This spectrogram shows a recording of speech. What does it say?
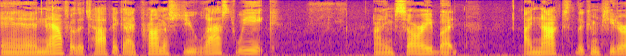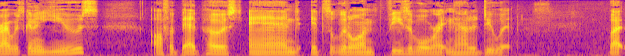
And now for the topic I promised you last week. I'm sorry, but I knocked the computer I was going to use off a bedpost, and it's a little unfeasible right now to do it. But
